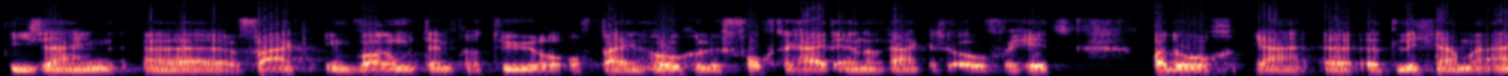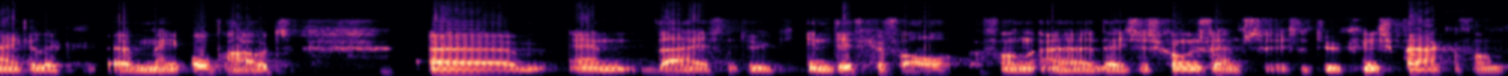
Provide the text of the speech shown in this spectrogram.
Die zijn uh, vaak in warme temperaturen of bij een hoge luchtvochtigheid en dan raken ze overhit. Waardoor ja, uh, het lichaam er eigenlijk mee ophoudt. Um, en daar is natuurlijk in dit geval van uh, deze schoonzwemster is natuurlijk geen sprake van.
